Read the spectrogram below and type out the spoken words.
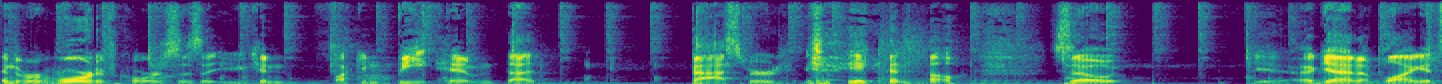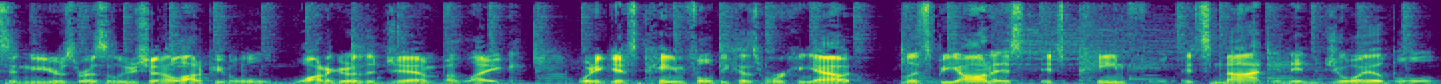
And the reward, of course, is that you can fucking beat him, that bastard. you know? So, again, applying it to New Year's resolution, a lot of people want to go to the gym, but like when it gets painful, because working out, let's be honest, it's painful. It's not an enjoyable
